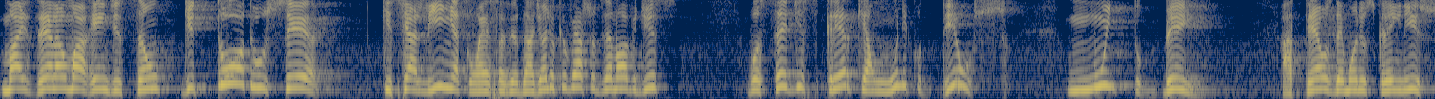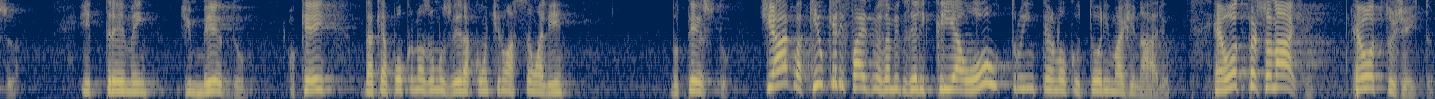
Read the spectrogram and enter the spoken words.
mas ela é uma rendição de todo o ser que se alinha com essa verdade. Olha o que o verso 19 diz. Você diz crer que há um único Deus? Muito bem. Até os demônios creem nisso e tremem de medo, ok? Daqui a pouco nós vamos ver a continuação ali do texto. Tiago, aqui o que ele faz, meus amigos? Ele cria outro interlocutor imaginário. É outro personagem, é outro sujeito.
